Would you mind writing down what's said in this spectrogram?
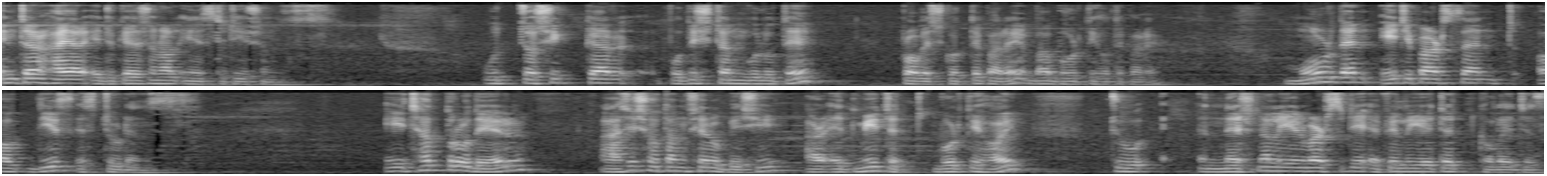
enter higher educational institutions উচ্চশিক্ষার প্রতিষ্ঠানগুলোতে প্রবেশ করতে পারে বা ভর্তি হতে পারে। More than eighty percent of this students এই ছাত্রদের আশি শতাংশেরও বেশি আর অ্যাডমিটেড ভর্তি হয় to national university affiliated colleges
